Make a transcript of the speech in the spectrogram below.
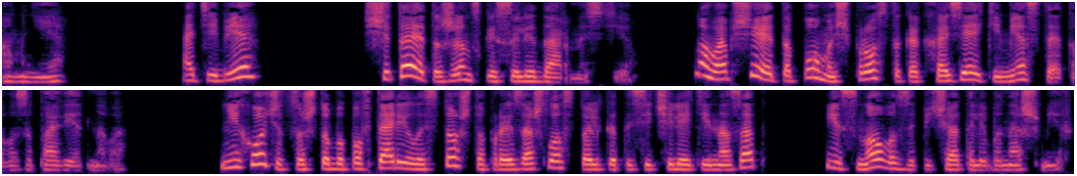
А мне? А тебе? Считай это женской солидарностью. Но вообще это помощь просто как хозяйке места этого заповедного. Не хочется, чтобы повторилось то, что произошло столько тысячелетий назад, и снова запечатали бы наш мир.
